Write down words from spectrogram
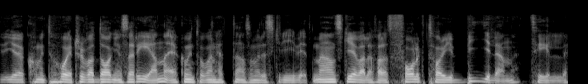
jag kommer inte ihåg, jag tror det var Dagens Arena, jag kommer inte ihåg vad han hette, han som hade skrivit, men han skrev i alla fall att folk tar ju bilen till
